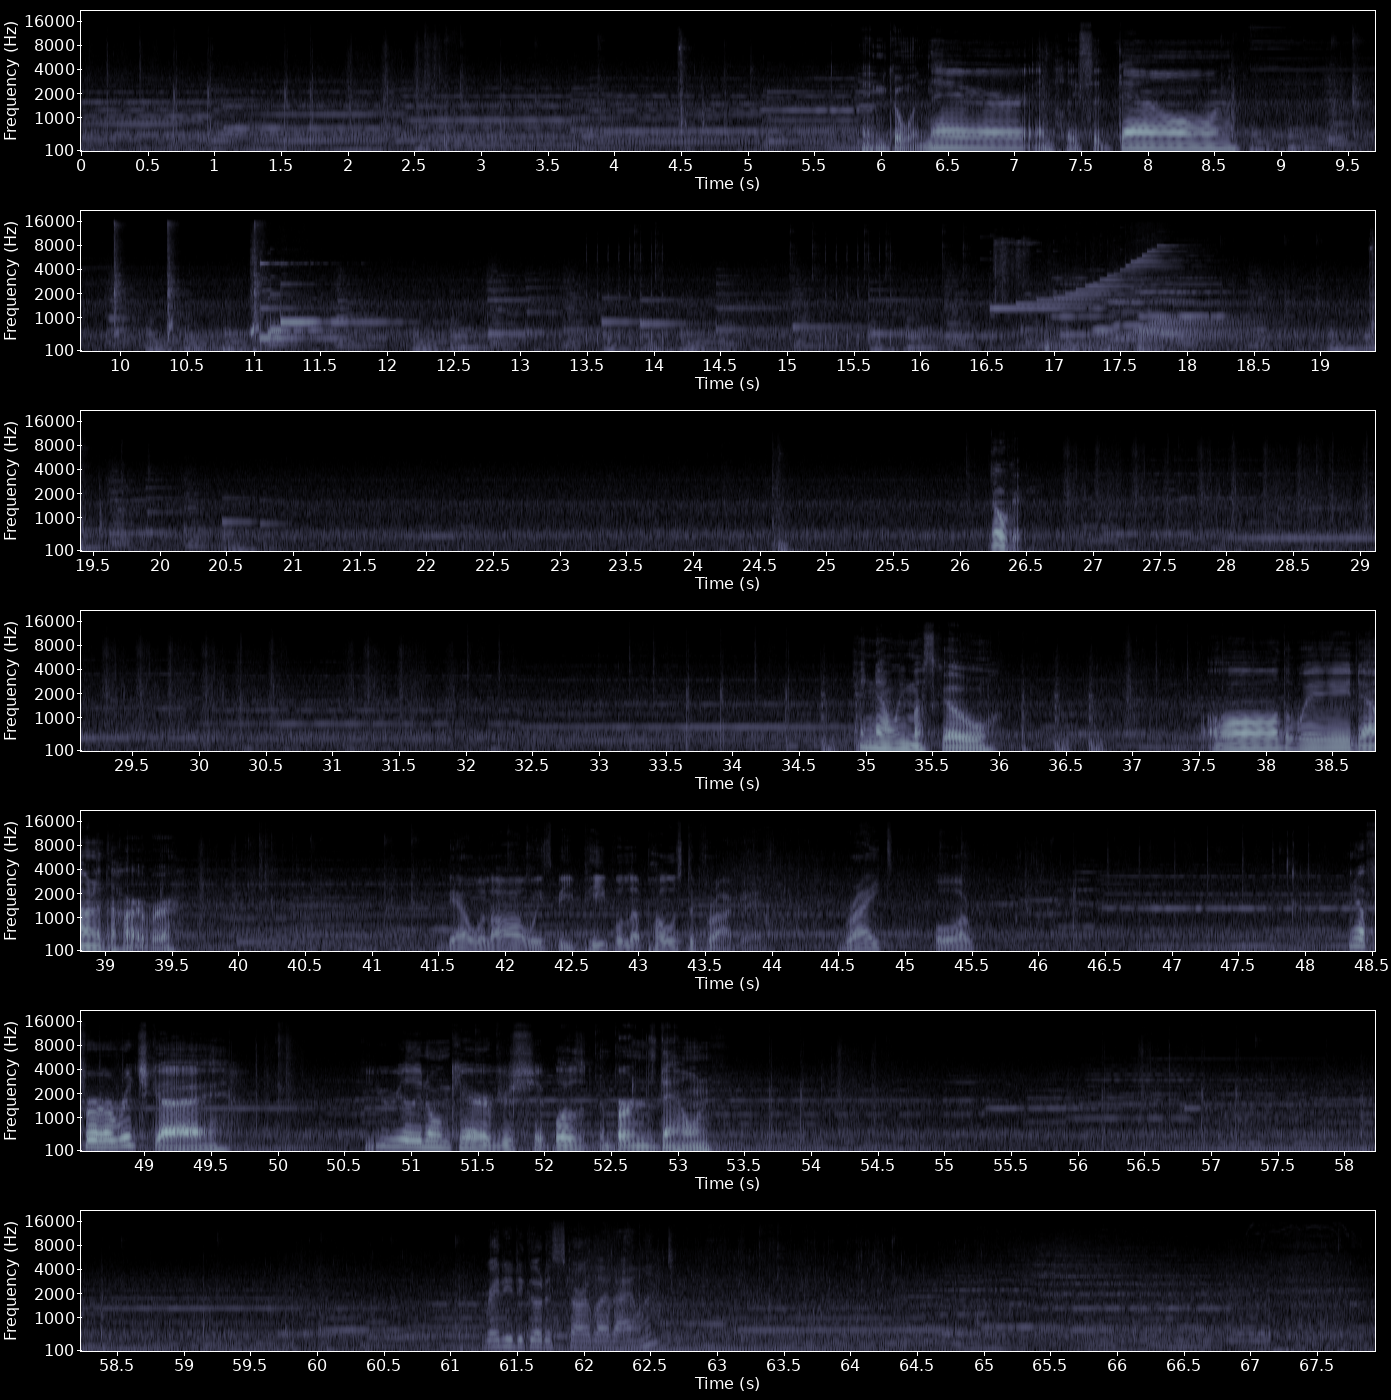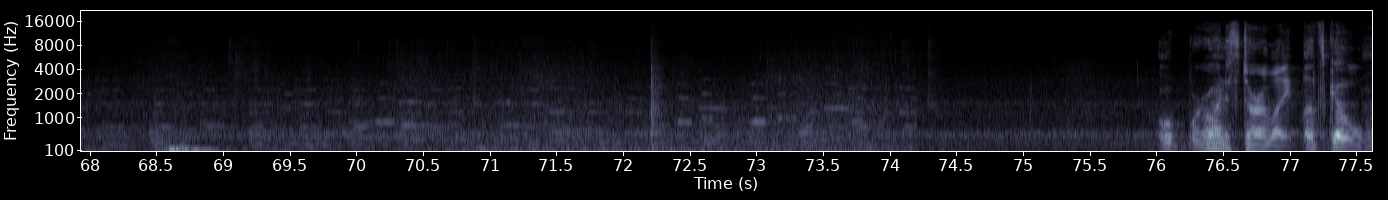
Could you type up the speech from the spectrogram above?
And go in there and place it down. And now we must go all the way down to the harbor. There will always be people opposed to progress, right or You know, for a rich guy, you really don't care if your ship blows burns down. Ready to go to Starlight Island? We're going to Starlight. Let's go.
